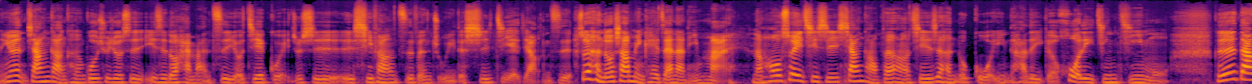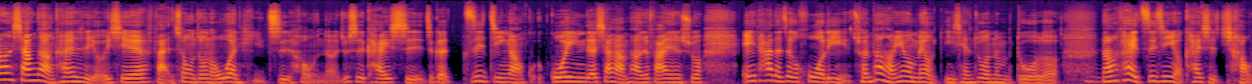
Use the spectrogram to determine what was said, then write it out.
因为香港可能过去就是一直都还蛮自由接轨，就是西方资本主义的世界这样子，所以很多商品可以在那里买。然后，所以其实香港分行其实是很多国营它的一个获利金鸡母。可是当香港开始有一些反送中的问题之后呢，就是开始这个资金啊，国营的香港分行就发现说，哎，它的这个获利存放好像又没有以前做那么多了，然后开始资金有开始朝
